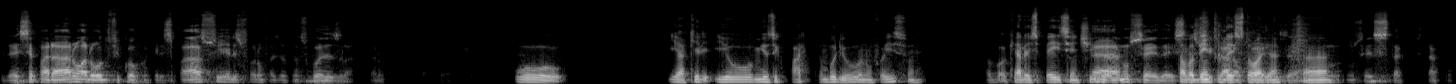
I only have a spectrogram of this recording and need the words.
E daí separaram, o Haroldo ficou com aquele espaço e eles foram fazer outras coisas lá. O... E, aquele... e o Music Park Camboriú, não foi isso? Aquela Space antiga. É, não sei. Daí, se Tava eles dentro da história. eles, é. É. Não, não sei se está tá com,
